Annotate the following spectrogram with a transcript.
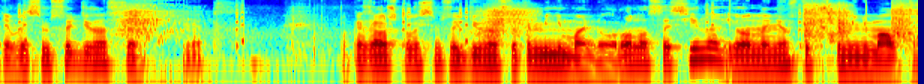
Кстати, 890... Нет. Показалось, что 890 это минимальный урон ассасина, и он нанес только что минималку.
